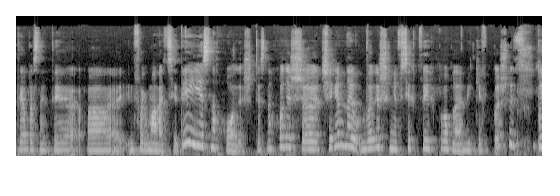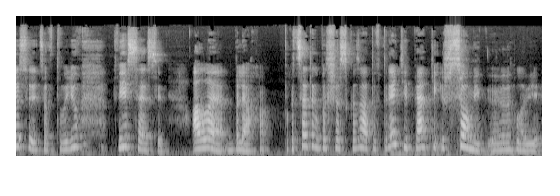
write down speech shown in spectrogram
треба знайти е, інформацію. Ти її знаходиш. Ти знаходиш е, чарівне вирішення всіх твоїх проблем, які вписуються в твою твій всесвіт. Але, бляха, про це треба ще сказати в третій, п'ятій і сьомій е, главі.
